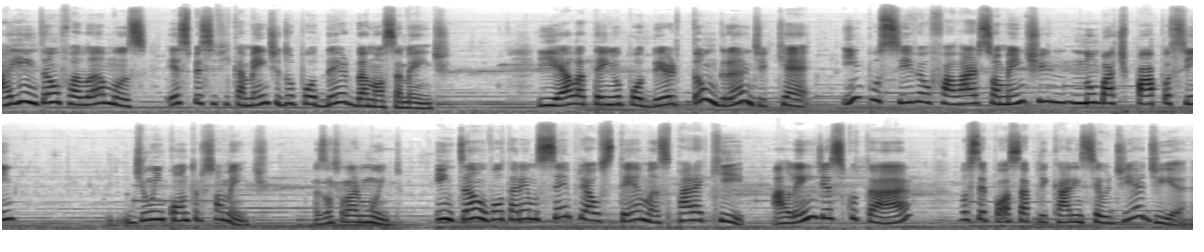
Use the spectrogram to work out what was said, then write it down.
Aí então falamos especificamente do poder da nossa mente. E ela tem o poder tão grande que é impossível falar somente num bate-papo assim, de um encontro somente. Nós vamos falar muito. Então, voltaremos sempre aos temas para que, além de escutar, você possa aplicar em seu dia a dia.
